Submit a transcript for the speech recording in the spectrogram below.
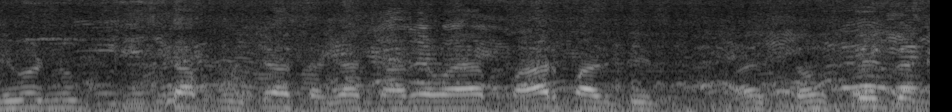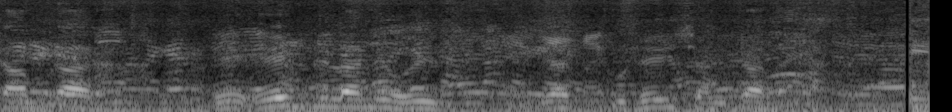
निवडणुकीच्या पुढच्या सगळ्या कार्यवाह्या पार पाडतील. आणि संस्थेचं कामकाज हे एक दिलाने होईल यात कुठेही शंका नाही.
